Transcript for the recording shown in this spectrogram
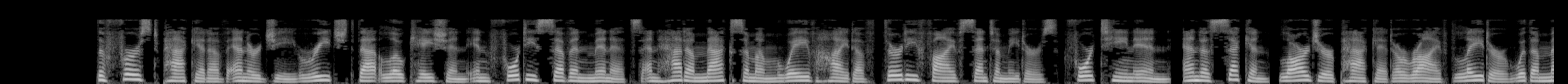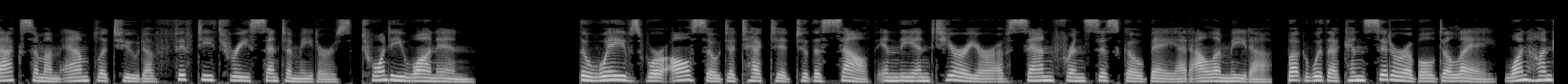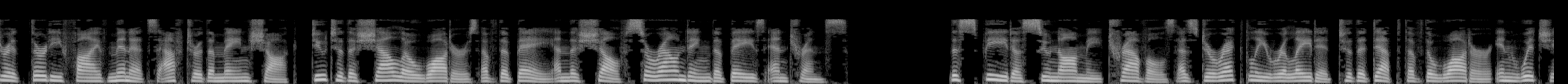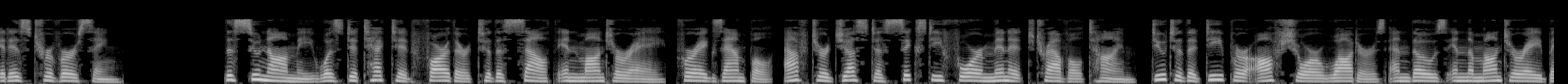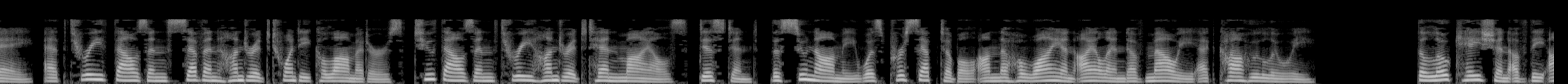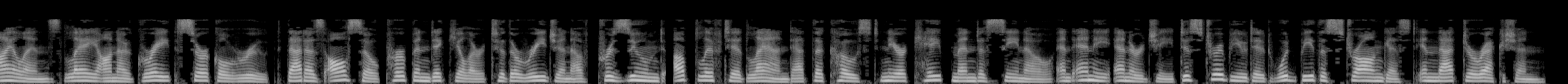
The first packet of energy reached that location in 47 minutes and had a maximum wave height of 35 cm 14 in, and a second, larger packet arrived later with a maximum amplitude of 53 cm 21 in. The waves were also detected to the south in the interior of San Francisco Bay at Alameda, but with a considerable delay 135 minutes after the main shock, due to the shallow waters of the bay and the shelf surrounding the bay's entrance. The speed a tsunami travels is directly related to the depth of the water in which it is traversing. The tsunami was detected farther to the south in Monterey, for example, after just a 64-minute travel time, due to the deeper offshore waters and those in the Monterey Bay, at 3,720 kilometers (2,310 miles) distant. The tsunami was perceptible on the Hawaiian island of Maui at Kahului. The location of the islands lay on a great circle route that is also perpendicular to the region of presumed uplifted land at the coast near Cape Mendocino and any energy distributed would be the strongest in that direction.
